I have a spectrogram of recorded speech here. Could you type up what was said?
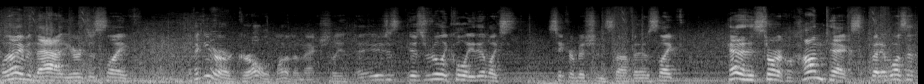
Well, not even that. You were just like, I think you were a girl in one of them actually. It was just, it was really cool. You did like secret mission stuff, and it was like had a historical context, but it wasn't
